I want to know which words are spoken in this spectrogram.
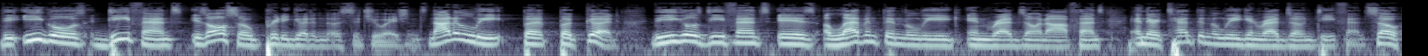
the Eagles defense is also pretty good in those situations. Not elite, but but good. The Eagles defense is 11th in the league in red zone offense and they're 10th in the league in red zone defense. So,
